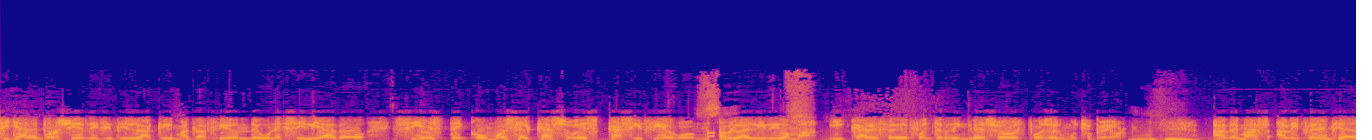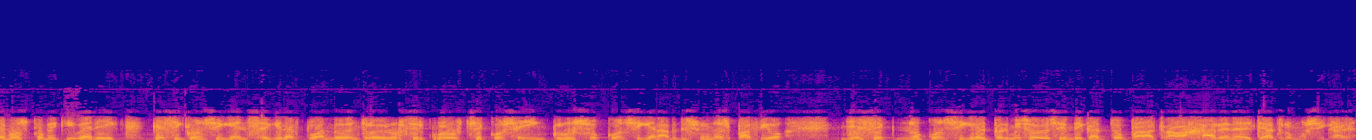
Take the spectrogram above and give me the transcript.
Si ya de por sí es difícil la aclimatación de un exiliado, si este, como es el caso, es casi ciego, no habla el idioma y carece de fuentes de ingresos, pues es mucho peor. Además, a diferencia de Boskovic y Beric, que sí consiguen seguir actuando dentro de los círculos checos e incluso consiguen abrirse un espacio, Jesek no consigue el permiso del sindicato para trabajar en el teatro musical.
